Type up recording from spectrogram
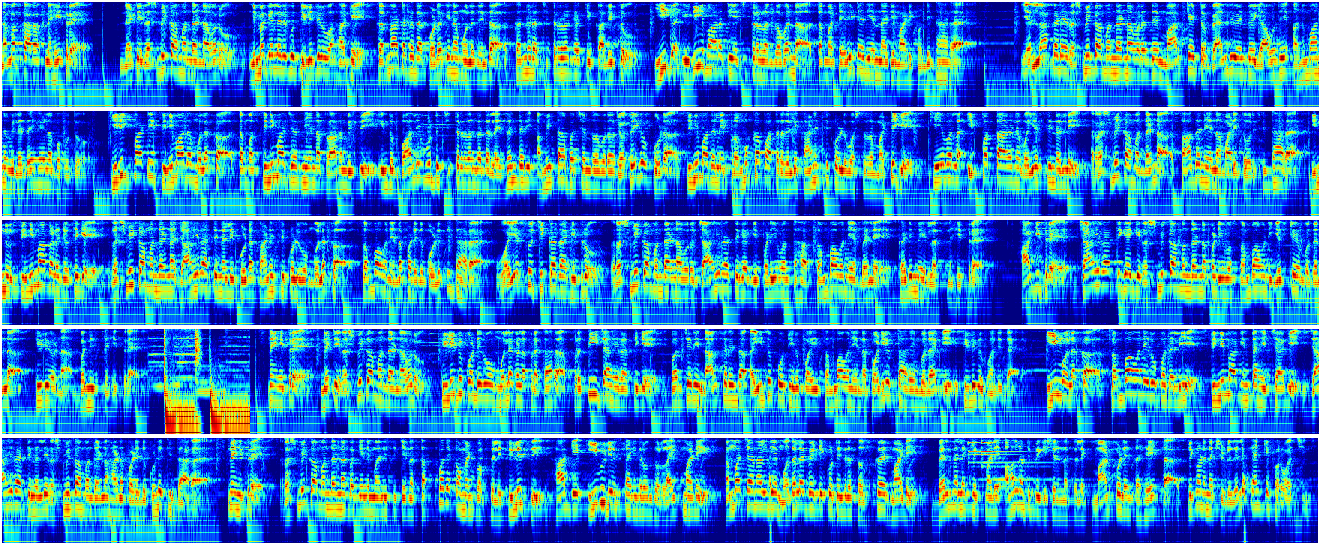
ನಮಸ್ಕಾರ ಸ್ನೇಹಿತರೆ. ನಟಿ ರಶ್ಮಿಕಾ ಮಂದಣ್ಣ ಅವರು ನಿಮಗೆಲ್ಲರಿಗೂ ತಿಳಿದಿರುವ ಹಾಗೆ ಕರ್ನಾಟಕದ ಕೊಡಗಿನ ಮೂಲದಿಂದ ಕನ್ನಡ ಚಿತ್ರರಂಗಕ್ಕೆ ಕಾಲಿಟ್ಟು ಈಗ ಇಡೀ ಭಾರತೀಯ ಚಿತ್ರರಂಗವನ್ನ ತಮ್ಮ ಟೆರಿಟರಿಯನ್ನಾಗಿ ಮಾಡಿಕೊಂಡಿದ್ದಾರೆ. ಎಲ್ಲಾ ಕಡೆ ರಶ್ಮಿಕಾ ಮಂದಣ್ಣ ಅವರದ್ದೇ ಮಾರ್ಕೆಟ್ ವ್ಯಾಲ್ಯೂ ಎಂದು ಯಾವುದೇ ಅನುಮಾನವಿಲ್ಲದೆ ಹೇಳಬಹುದು. ಕಿರಿಕ್ ಪಾಟಿ ಸಿನಿಮಾದ ಮೂಲಕ ತಮ್ಮ ಸಿನಿಮಾ ಜರ್ನಿಯನ್ನ ಪ್ರಾರಂಭಿಸಿ ಇಂದು ಬಾಲಿವುಡ್ ಚಿತ್ರರಂಗದ ಲೆಜೆಂಡರಿ ಅಮಿತಾಬ್ ಬಚ್ಚನ್ ರವರ ಜೊತೆಗೂ ಕೂಡ ಸಿನಿಮಾದಲ್ಲಿ ಪ್ರಮುಖ ಪಾತ್ರದಲ್ಲಿ ಕಾಣಿಸಿಕೊಳ್ಳುವಷ್ಟರ ಮಟ್ಟಿಗೆ ಕೇವಲ ಇಪ್ಪತ್ತಾರನೇ ವಯಸ್ಸಿನಲ್ಲಿ ರಶ್ಮಿಕಾ ಮಂದಣ್ಣ ಸಾಧನೆಯನ್ನ ಮಾಡಿ ತೋರಿಸಿದ್ದಾರೆ. ಇನ್ನು ಸಿನಿಮಾಗಳ ಜೊತೆಗೆ ರಶ್ಮಿಕಾ ಮಂದಣ್ಣ ಜಾಹೀರಾತಿನಲ್ಲಿ ಕೂಡ ಕಾಣಿಸಿಕೊಳ್ಳುವ ಮೂಲಕ ಸಂಭಾವನೆಯನ್ನ ಪಡೆದುಕೊಳ್ಳುತ್ತಿದ್ದಾರೆ. ವಯಸ್ಸು ಚಿಕ್ಕದಾಗಿದ್ರು ರಶ್ಮಿಕಾ ಮಂದಣ್ಣ ಅವರು ಜಾಹೀರಾತಿಗಾಗಿ ಪಡೆಯುವಂತಹ ಸಂಭಾವನೆಯ ಬೆಲೆ ಕಡಿಮೆ ಇಲ್ಲ, ಸ್ನೇಹಿತರೆ. ಹಾಗಿದ್ರೆ ಜಾಹೀರಾತಿಗಾಗಿ ರಶ್ಮಿಕಾ ಮಂದಣ್ಣ ಪಡೆಯುವ ಸಂಭಾವನೆ ಎಷ್ಟು ಎಂಬುದನ್ನ ತಿಳಿಯೋಣ. ಬನ್ನಿ, ಸ್ನೇಹಿತರೆ. ಸ್ನೇಹಿತರೆ, ನಟಿ ರಶ್ಮಿಕಾ ಮಂದಣ್ಣ ಅವರು ತಿಳಿದುಕೊಂಡಿರುವ ಮೂಲಗಳ ಪ್ರಕಾರ ಪ್ರತಿ ಜಾಹೀರಾತಿಗೆ ಭರ್ಜರಿ ನಾಲ್ಕರಿಂದ ಐದು ಕೋಟಿ ರೂಪಾಯಿ ಸಂಭಾವನೆಯನ್ನ ಪಡೆಯುತ್ತಾರೆ ಎಂಬುದಾಗಿ ತಿಳಿದು ಬಂದಿದೆ ಈ ಮೂಲಕ ಸಂಭಾವನೆ ರೂಪದಲ್ಲಿಯೇ ಸಿನಿಮಾಗಿಂತ ಹೆಚ್ಚಾಗಿ ಜಾಹೀರಾತಿನಲ್ಲಿ ರಶ್ಮಿಕಾ ಮಂದಣ್ಣ ಹಣ ಪಡೆದುಕೊಳ್ಳುತ್ತಿದ್ದಾರೆ ಸ್ನೇಹಿತರೆ, ರಶ್ಮಿಕಾ ಮಂದಣ್ಣ ಬಗ್ಗೆ ನಿಮ್ಮ ಅನಿಸಿಕೆಯನ್ನು ತಪ್ಪದೆ ಕಾಮೆಂಟ್ ಬಾಕ್ಸ್ ಅಲ್ಲಿ ತಿಳಿಸಿ, ಹಾಗೆ ಈ ವಿಡಿಯೋ ಇಷ್ಟ ಒಂದು ಲೈಕ್ ಮಾಡಿ, ನಮ್ಮ ಚಾನಲ್ಗೆ ಮೊದಲ ಭೇಟಿ ಕೊಟ್ಟಿದ್ರೆ ಸಬ್ಸ್ಕ್ರೈಬ್ ಮಾಡಿ ಬೆಲ್ ಮೇಲೆ ಕ್ಲಿಕ್ ಮಾಡಿ ಆಲ್ ನೋಟಿಫಿಕೇಶನ್ ಅನ್ನ ಸೆಲೆಕ್ಟ್ ಮಾಡ್ಕೊಳ್ಳಿ ಅಂತ ಹೇಳ್ತಾ ಸಿಗೋಣ ನೆಕ್ಸ್ಟ್ ವಿಡಿಯೋದಲ್ಲಿ ಥ್ಯಾಂಕ್ ಯು ಫಾರ್ ವಾಚಿಂಗ್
